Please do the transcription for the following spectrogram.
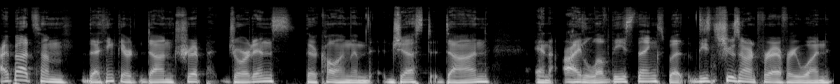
I bought some. I think they're Don Trip Jordans. They're calling them just Don, and I love these things. But these shoes aren't for everyone.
